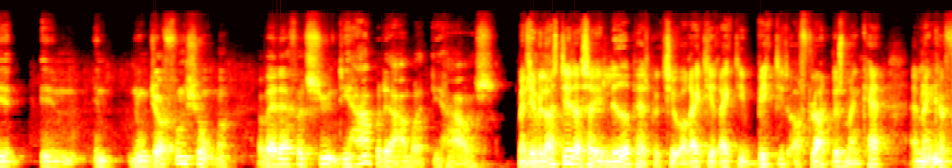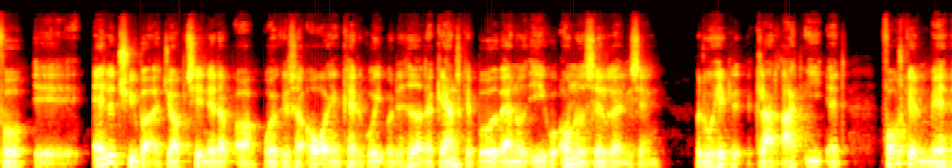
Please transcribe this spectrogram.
et, en, en, nogle jobfunktioner, og hvad det er for et syn, de har på det arbejde, de har også. Men det er vel også det, der så i et lederperspektiv er rigtig, rigtig vigtigt og flot, hvis man kan, at man mm. kan få øh, alle typer af job til netop at rykke sig over i en kategori, hvor det hedder, der gerne skal både være noget ego og noget selvrealisering. For du er helt klart ret i, at forskellen med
